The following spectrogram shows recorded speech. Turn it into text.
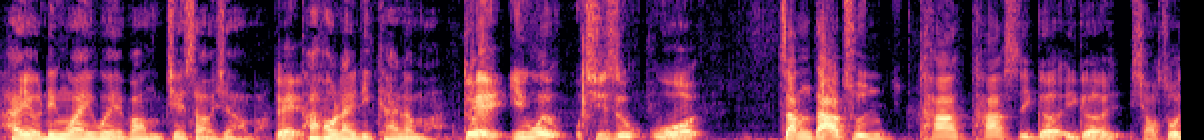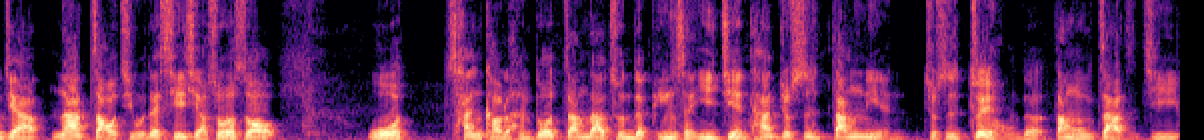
还有另外一位，帮我们介绍一下好吧？对他后来离开了嘛？对，因为其实我张大春他他是一个一个小说家，那早期我在写小说的时候，我参考了很多张大春的评审意见，他就是当年就是最红的当红炸子鸡，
